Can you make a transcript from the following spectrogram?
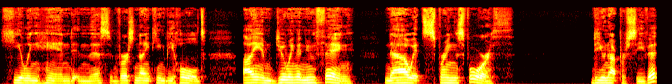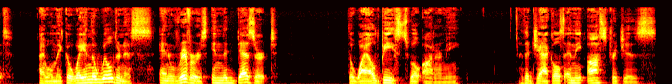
healing hand in this. In verse 19, behold, I am doing a new thing. Now it springs forth. Do you not perceive it? I will make a way in the wilderness and rivers in the desert. The wild beasts will honor me, the jackals and the ostriches.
